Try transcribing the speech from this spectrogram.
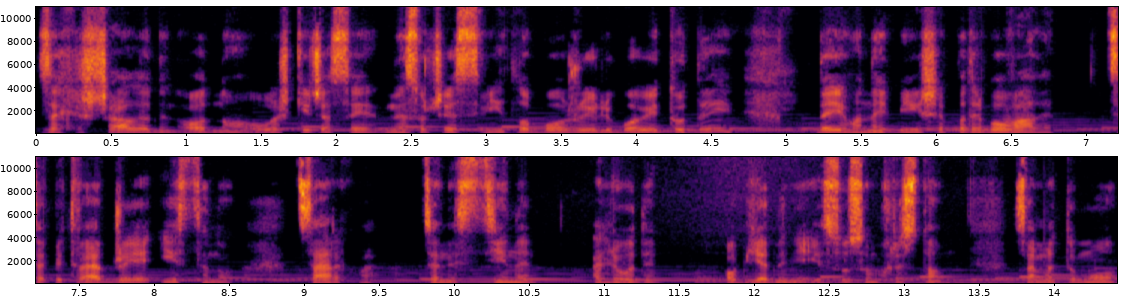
захищали один одного у важкі часи, несучи світло Божої любові туди, де його найбільше потребували. Це підтверджує істину. Церква це не стіни, а люди, об'єднані Ісусом Христом. Саме тому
